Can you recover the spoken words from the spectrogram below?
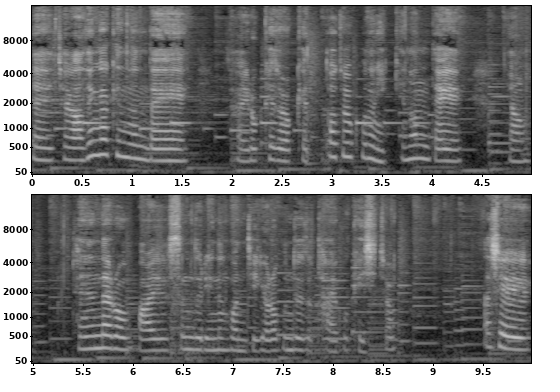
네, 제가 생각했는데 이렇게 저렇게 떠들고는 있긴 한데 그냥 되는 대로 말씀드리는 건지 여러분들도 다 알고 계시죠? 사실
